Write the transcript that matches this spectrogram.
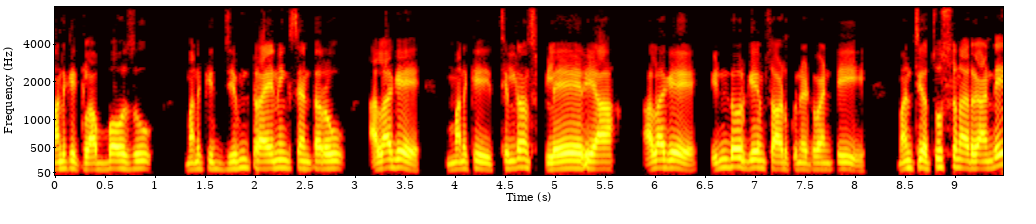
మనకి క్లబ్ హౌస్ మనకి జిమ్ ట్రైనింగ్ సెంటరు అలాగే మనకి చిల్డ్రన్స్ ప్లే ఏరియా అలాగే ఇండోర్ గేమ్స్ ఆడుకునేటువంటి మంచిగా చూస్తున్నారు కానీ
